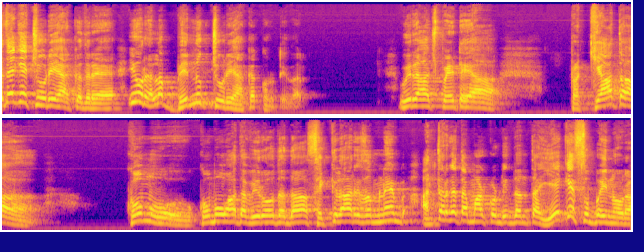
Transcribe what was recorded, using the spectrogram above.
ಎದೆಗೆ ಚೂರಿ ಹಾಕಿದ್ರೆ ಇವರೆಲ್ಲ ಬೆನ್ನುಗೆ ಚೂರಿ ಹಾಕಕ್ಕೆ ಹೊರಟಿದ್ದಾರೆ. ವಿರಾಜಪೇಟೆಯ ಪ್ರಖ್ಯಾತ ಕೋಮು, ಕೋಮುವಾದ ವಿರೋಧದ ಸೆಕ್ಯುಲಾರಿಸಮ್ನೇ ಅಂತರ್ಗತ ಮಾಡಿಕೊಂಡಿದ್ದಂಥ ಎ ಕೆ ಸುಬ್ಬಯ್ಯನವರ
